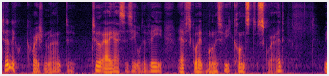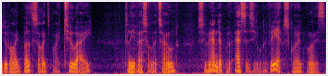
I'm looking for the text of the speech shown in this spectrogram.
turn the equation around to 2as is equal to v f squared minus v const squared. We divide both sides by 2a to leave s on its own, so we end up with s is equal to vf squared minus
